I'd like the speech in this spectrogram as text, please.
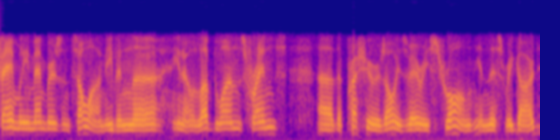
family members and so on, even uh, you know loved ones, friends. Uh, the pressure is always very strong in this regard.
